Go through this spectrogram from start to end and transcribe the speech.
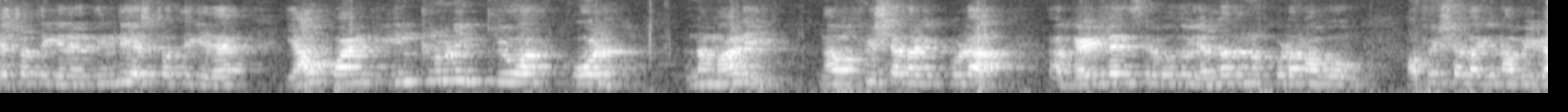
ಎಷ್ಟೊತ್ತಿಗಿದೆ, ತಿಂಡಿ ಎಷ್ಟೊತ್ತಿಗಿದೆ, ಯಾವ point including Q R code ಮಾಡಿ ನಾವು ಅಫಿಷಿಯಲ್ ಆಗಿ ಕೂಡ ಗೈಡ್ಲೈನ್ಸ್ ಇರ್ಬೋದು, ಎಲ್ಲದನ್ನು ಕೂಡ ನಾವು ಅಫಿಷಿಯಲ್ ಆಗಿ ನಾವು ಈಗ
